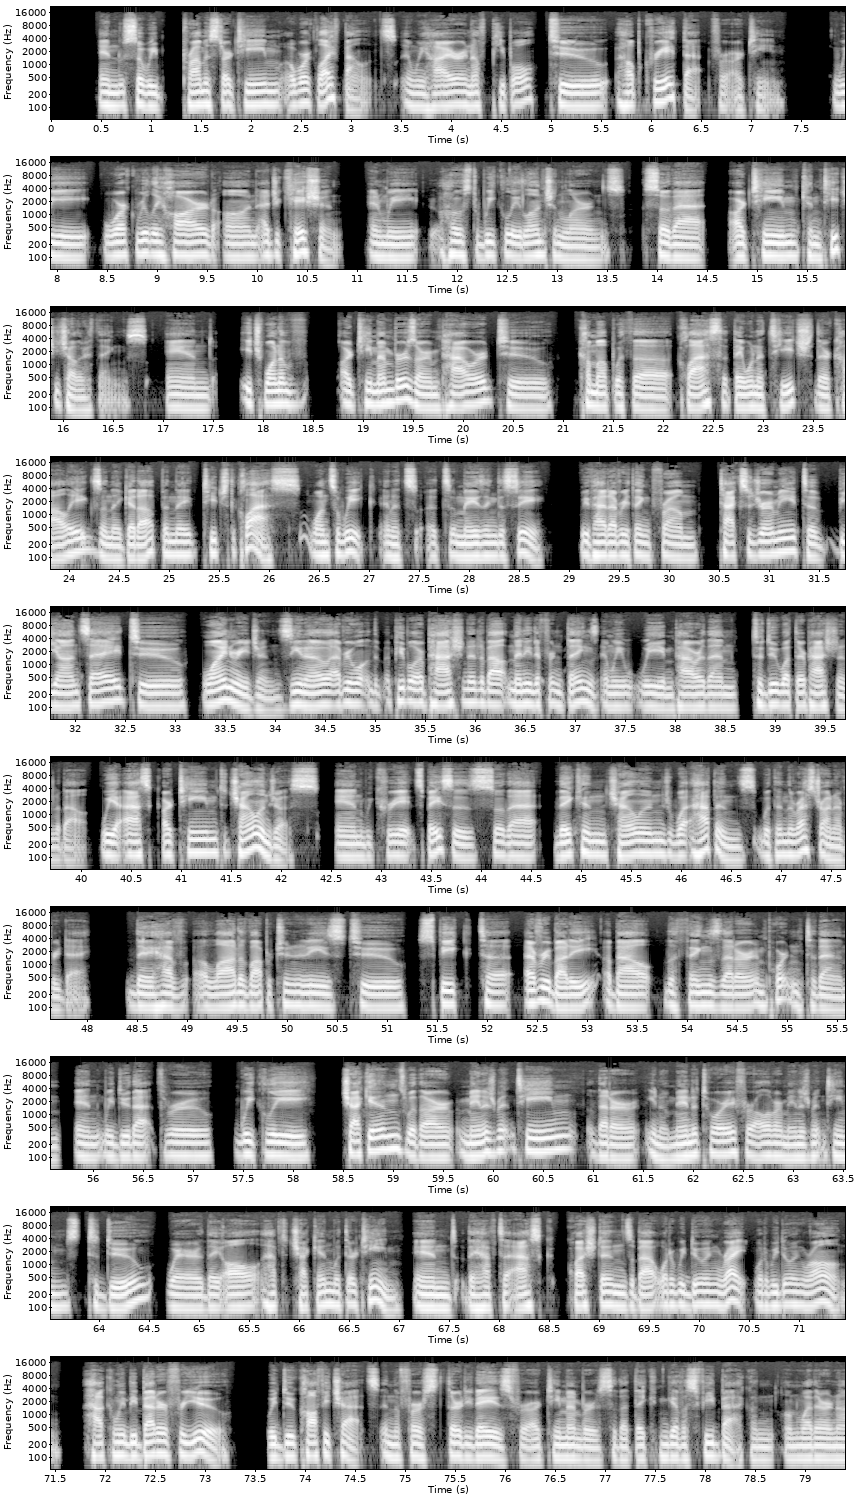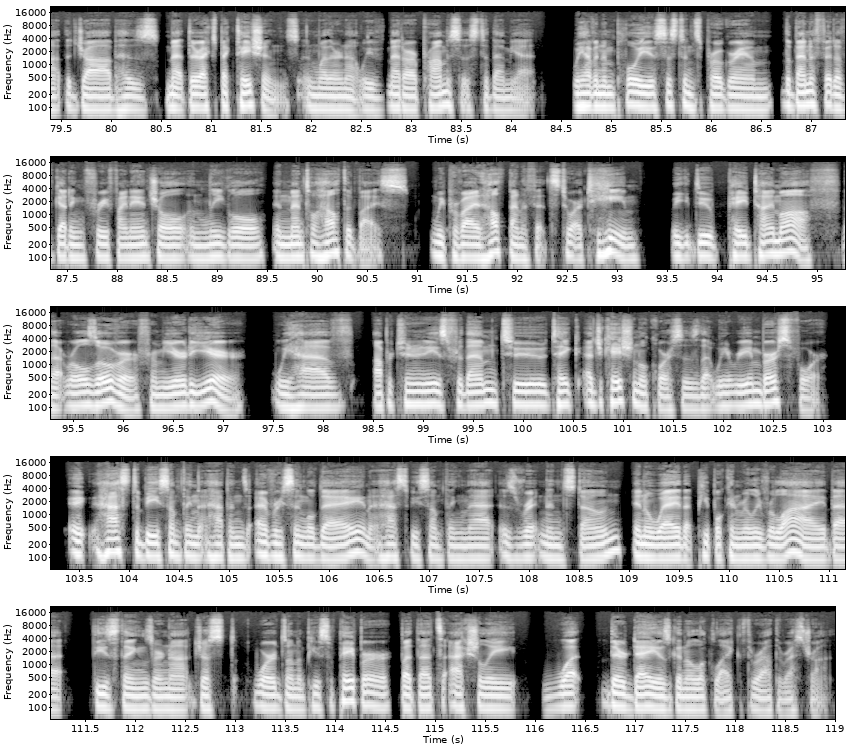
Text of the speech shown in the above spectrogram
And so we promised our team a work life balance and we hire enough people to help create that for our team. We work really hard on education and we host weekly lunch and learns so that our team can teach each other things. And each one of our team members are empowered to come up with a class that they want to teach their colleagues and they get up and they teach the class once a week and it's it's amazing to see. We've had everything from taxidermy to Beyonce to wine regions. You know, everyone people are passionate about many different things and we we empower them to do what they're passionate about. We ask our team to challenge us and we create spaces so that they can challenge what happens within the restaurant every day. They have a lot of opportunities to speak to everybody about the things that are important to them. And we do that through weekly check-ins with our management team that are you know mandatory for all of our management teams to do where they all have to check in with their team and they have to ask questions about what are we doing right? What are we doing wrong? How can we be better for you? We do coffee chats in the first 30 days for our team members so that they can give us feedback on, on whether or not the job has met their expectations and whether or not we've met our promises to them yet we have an employee assistance program, the benefit of getting free financial and legal and mental health advice. We provide health benefits to our team. We do paid time off that rolls over from year to year. We have opportunities for them to take educational courses that we reimburse for. It has to be something that happens every single day, and it has to be something that is written in stone in a way that people can really rely that these things are not just words on a piece of paper, but that's actually what their day is going to look like throughout the restaurant.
